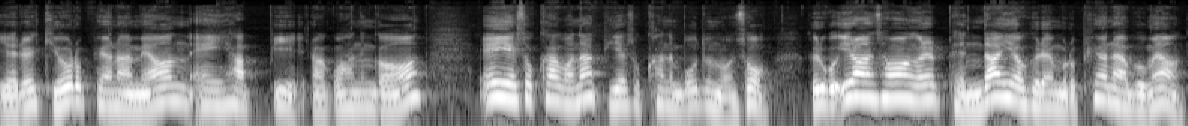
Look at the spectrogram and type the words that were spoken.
얘를 기호로 표현하면 a 합 b라고 하는 건 a에 속하거나 b에 속하는 모든 원소 그리고 이러한 상황을 벤 다이어그램으로 표현해 보면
